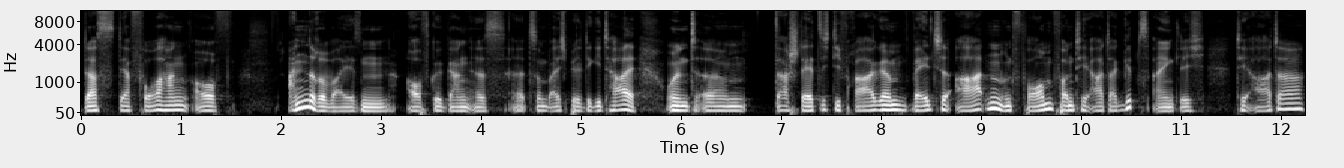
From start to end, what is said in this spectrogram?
dass der Vorhang auf andere Weisen aufgegangen ist, äh, zum Beispiel digital. Und ähm, da stellt sich die Frage, welche Arten und Formen von Theater gibt es eigentlich? Theater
